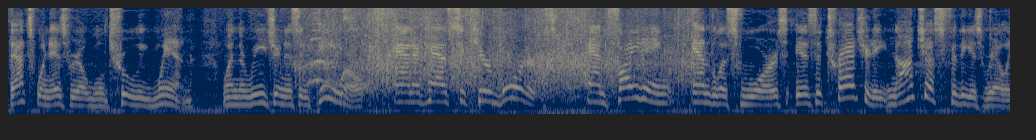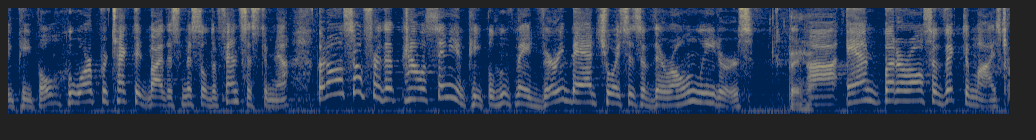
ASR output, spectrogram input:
That's when Israel will truly win, when the region is in peace Well- and it has secure borders. And fighting endless wars is a tragedy, not just for the Israeli people, who are protected by this missile defense system now, but also for the Palestinian people who've made very bad choices of their own leaders, They have. uh, and but are also victimized.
